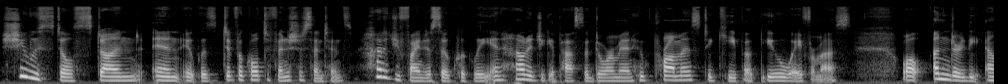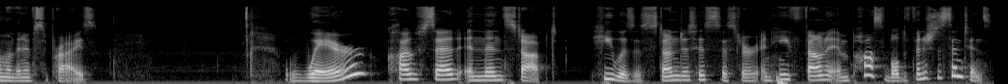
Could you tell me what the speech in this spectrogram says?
She was still stunned, and it was difficult to finish a sentence. How did you find us so quickly, and how did you get past the doorman who promised to keep you away from us while under the element of surprise? Where? Klaus said, and then stopped. He was as stunned as his sister, and he found it impossible to finish the sentence.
